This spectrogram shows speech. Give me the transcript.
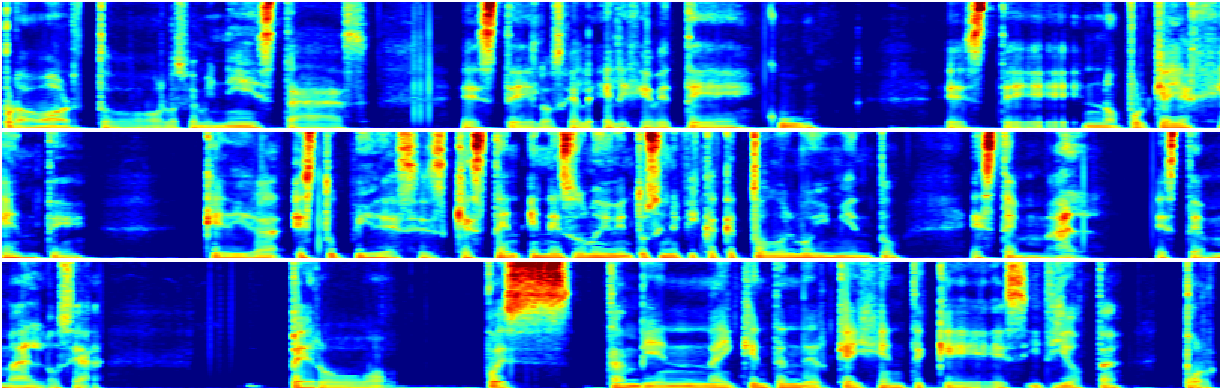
pro aborto, los feministas, este, los LGBTQ, este, no porque haya gente que diga estupideces, que estén en esos movimientos significa que todo el movimiento esté mal, esté mal, o sea, pero pues también hay que entender que hay gente que es idiota por,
